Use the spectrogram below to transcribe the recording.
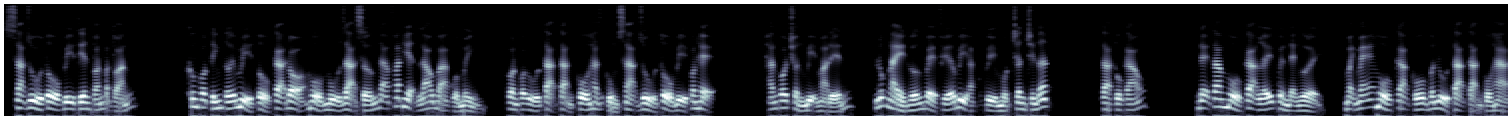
xạ dù tổ bị tiên toán và toán. Không có tính tới mỹ tổ cạ đỏ hổ mụ dạ sớm đã phát hiện lao bà của mình, còn có ủ tạ tản cô hạt cùng xạ dù tổ bị quan hệ. Hắn có chuẩn bị mà đến, lúc này hướng về phía bị ặc quỳ một chân trên đất. Ta tố cáo. Đệ tam hồ cạ lấy quyền đệ người mạnh mẽ hồ cạ cố vấn đủ tạ tản cổ hạ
